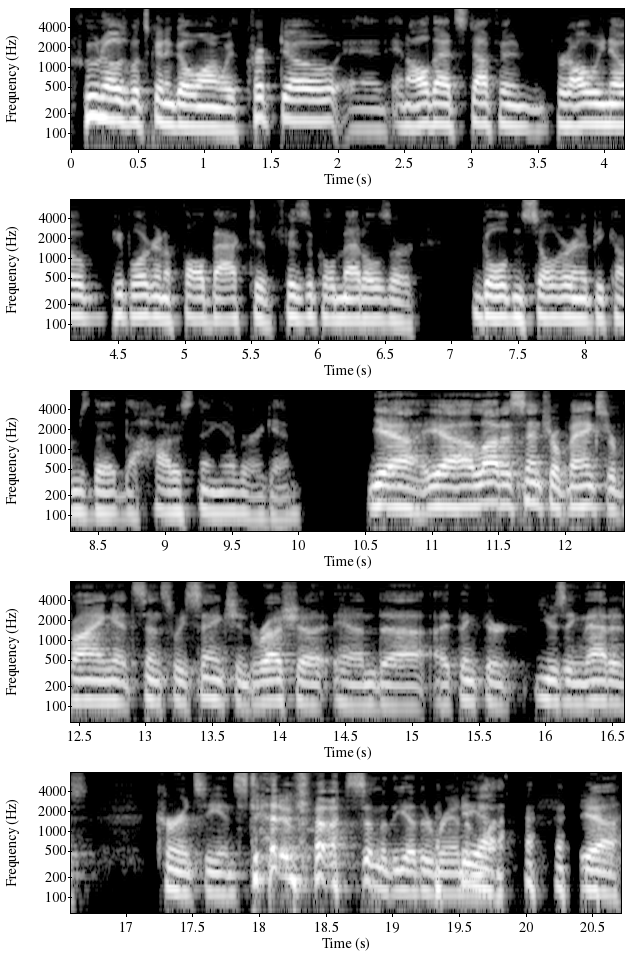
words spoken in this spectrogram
who knows what's going to go on with crypto and, and all that stuff. And for all we know, people are going to fall back to physical metals or gold and silver and it becomes the, the hottest thing ever again. Yeah, yeah. A lot of central banks are buying it since we sanctioned Russia, and uh, I think they're using that as currency instead of uh, some of the other random yeah. ones. Yeah.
